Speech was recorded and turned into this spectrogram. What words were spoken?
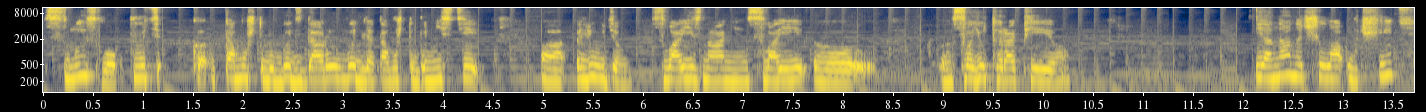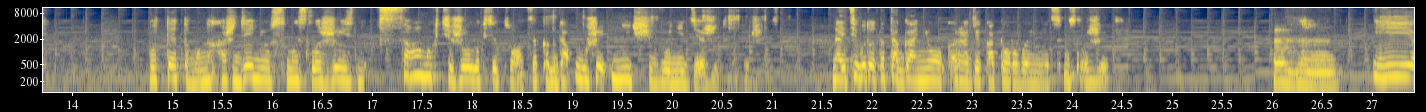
смыслу, путь к тому, чтобы быть здоровой, для того, чтобы нести э, людям свои знания, свои, э, свою терапию. И она начала учить вот этому нахождению смысла жизни в самых тяжелых ситуациях, когда уже ничего не держит в этой жизни. Найти вот этот огонек, ради которого имеет смысл жить. Угу. И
